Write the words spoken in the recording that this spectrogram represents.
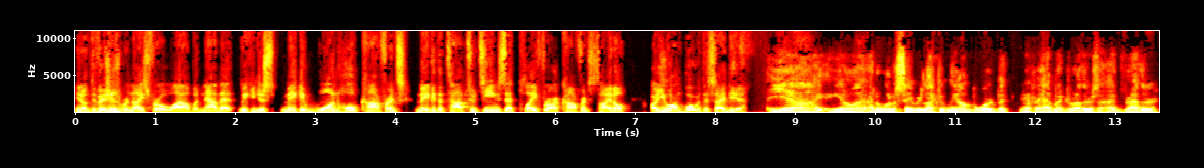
you know, divisions were nice for a while, but now that we can just make it one whole conference, make it the top two teams that play for our conference title, are you on board with this idea? Yeah, I you know I, I, don't want to say reluctantly on board, but you know, if I had my druthers, I'd rather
